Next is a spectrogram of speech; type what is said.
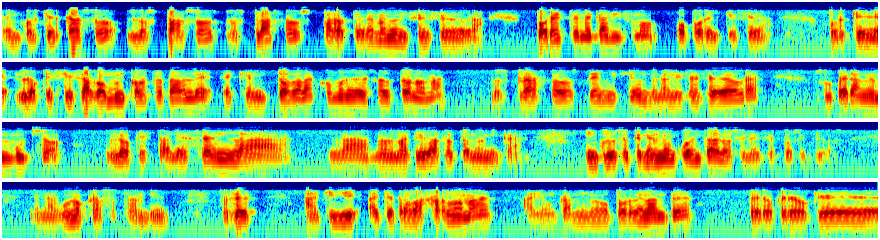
en cualquier caso, los pasos, los plazos para obtener una licencia de obra, por este mecanismo o por el que sea. Porque lo que sí es algo muy constatable es que en todas las comunidades autónomas los plazos de emisión de una licencia de obra superan en mucho lo que establecen las normativas autonómicas, incluso teniendo en cuenta los silencios positivos, en algunos casos también. Entonces, aquí hay que trabajarlo más, hay un camino por delante, pero creo que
